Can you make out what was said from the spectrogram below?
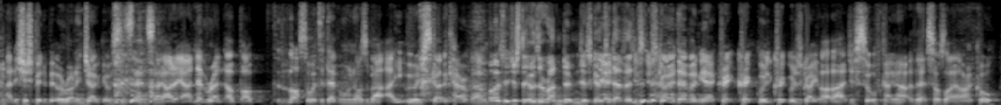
And it's just been a bit of a running joke ever since then. So I, I never. I, I, last I went to Devon when I was about eight. We went just to go to the caravan. Oh, so just it was a random just go to Devon. Just, just go to Devon, yeah. Crick, Crick, was- Crick was great like that. Just sort of came out of it. So I was like, all right, cool.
